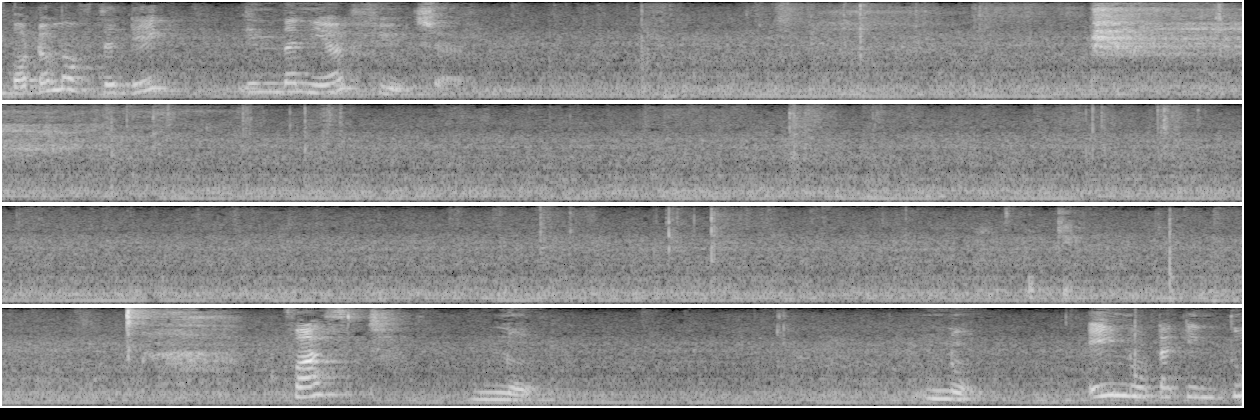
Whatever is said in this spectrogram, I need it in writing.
Bottom of the day in the near future okay first no no এই নোটা কিন্তু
